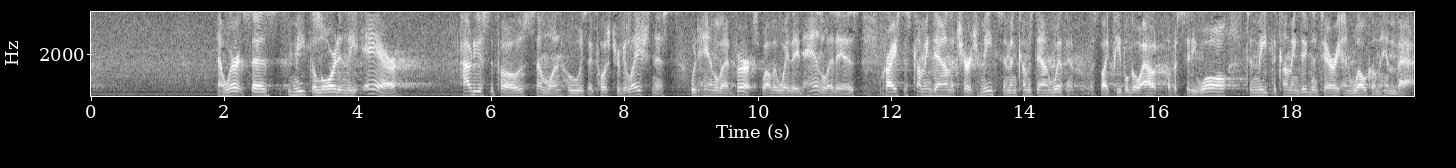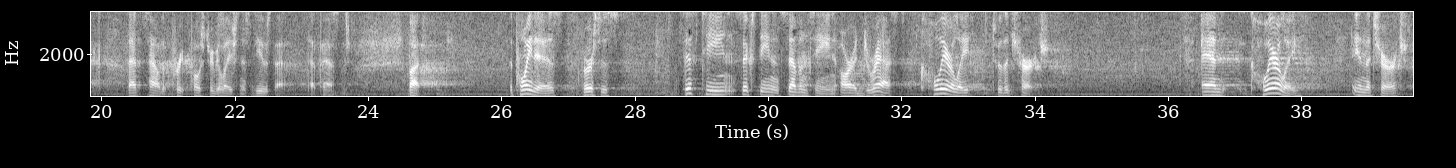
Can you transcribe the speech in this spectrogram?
Now, where it says meet the Lord in the air, how do you suppose someone who is a post tribulationist would handle that verse? Well, the way they'd handle it is Christ is coming down, the church meets him and comes down with him. It's like people go out of a city wall to meet the coming dignitary and welcome him back. That's how the post tribulationist views that, that passage. But the point is, verses 15, 16, and 17 are addressed clearly to the church. And clearly in the church,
